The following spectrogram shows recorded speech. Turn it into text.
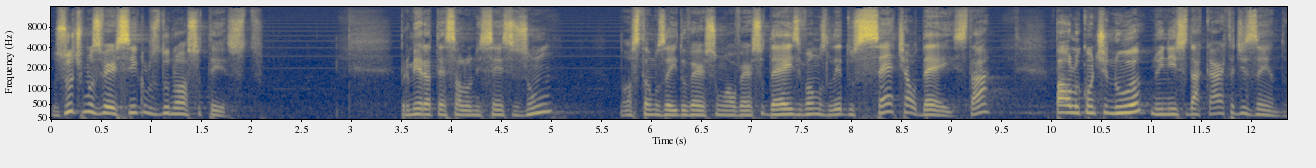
os últimos versículos do nosso texto. 1 Tessalonicenses 1, nós estamos aí do verso 1 ao verso 10 e vamos ler do 7 ao 10, tá? Paulo continua no início da carta dizendo:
